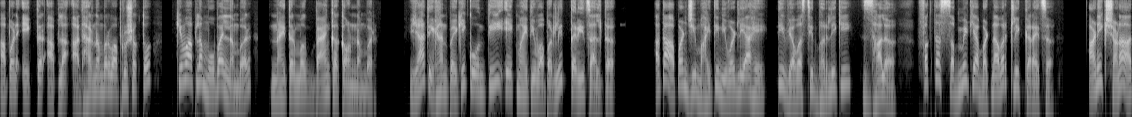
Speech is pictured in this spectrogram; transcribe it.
आपण एकतर आपला आधार नंबर वापरू शकतो किंवा आपला मोबाईल नंबर नाहीतर मग बँक अकाउंट नंबर या तिघांपैकी कोणतीही एक माहिती वापरली तरी चालतं. आता आपण जी माहिती निवडली आहे ती व्यवस्थित भरली की झालं फक्त सबमिट या बटनावर क्लिक करायचं. आणि क्षणात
